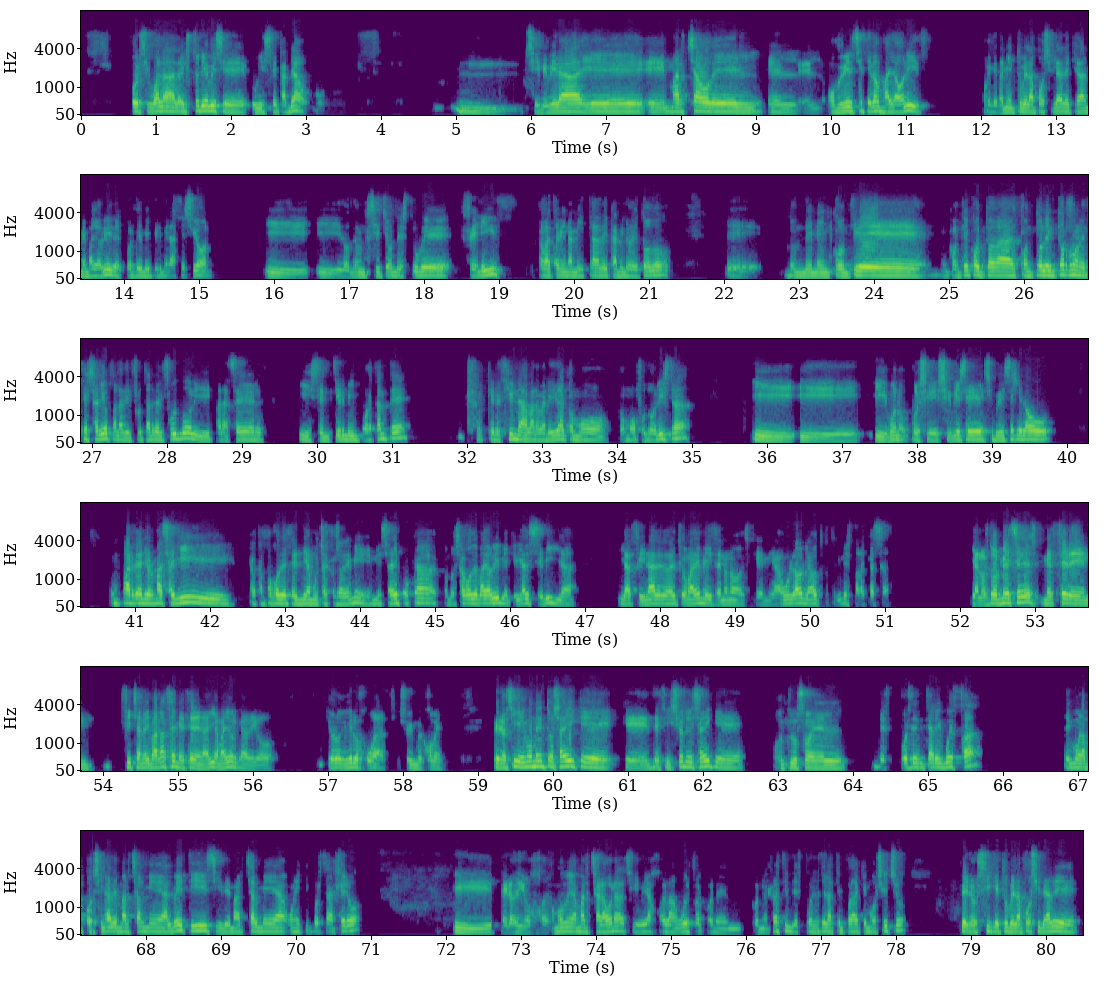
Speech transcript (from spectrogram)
pues igual la, historia hubiese, hubiese cambiado. Mm, si me hubiera eh, marchado del, o me hubiese quedado en Valladolid, porque también tuve la posibilidad de quedarme en Valladolid después de mi primera sesión y, y donde un sitio donde estuve feliz, estaba también a mitad de camino de todo, donde me encontré, encontré con, toda, con todo el entorno necesario para disfrutar del fútbol y para ser y sentirme importante. Crecí una barbaridad como, como futbolista y, y, bueno, pues si, si, hubiese, si hubiese quedado un par de años más allí, tampoco dependía muchas cosas de mí. En esa época, cuando salgo de Valladolid, me quería el Sevilla y al final el Atlético de Madrid me dice, no, no, es que ni a un lado ni a otro te vienes para casa y a los dos meses me ceden, fichan a Ibagaza y me ceden ahí a Mallorca. Digo, yo lo que quiero es jugar, soy muy joven. Pero sí, hay momentos ahí que, decisiones ahí que, o incluso el, después de entrar en UEFA, tengo la posibilidad de marcharme al Betis y de marcharme a un equipo extranjero. Y, pero digo, joder, ¿cómo me voy a marchar ahora si voy a jugar la UEFA con el, con el Racing después de la temporada que hemos hecho? Pero sí que tuve la posibilidad de,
